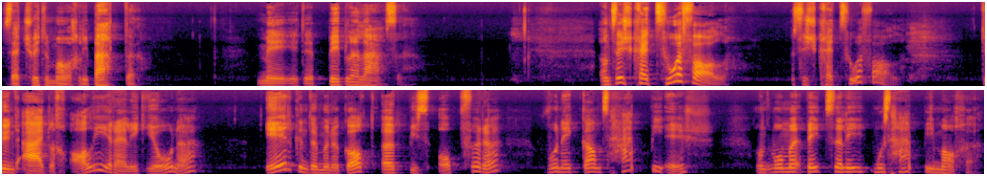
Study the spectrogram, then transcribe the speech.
Solltest wieder mal ein bisschen beten. Mehr in der Bibel lesen. Und es ist kein Zufall. Es ist kein Zufall. Tun eigentlich alle Religionen irgendeinem Gott etwas opfern, wo nicht ganz happy ist und wo man ein bisschen happy machen muss.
